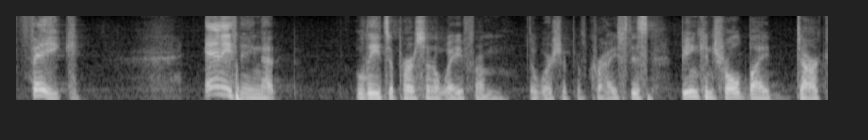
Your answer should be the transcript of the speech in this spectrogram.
fake, anything that leads a person away from the worship of Christ is being controlled by dark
